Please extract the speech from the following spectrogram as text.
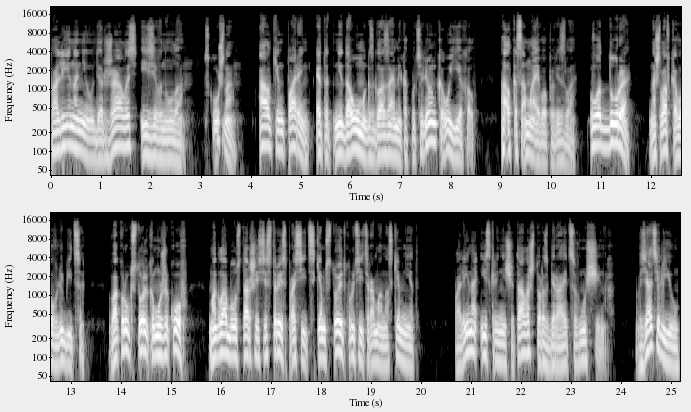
Полина не удержалась и зевнула. Скучно. Алкин парень, этот недоумок с глазами, как у теленка, уехал. Алка сама его повезла. Вот дура! Нашла в кого влюбиться. Вокруг столько мужиков. Могла бы у старшей сестры спросить, с кем стоит крутить роман, а с кем нет. Полина искренне считала, что разбирается в мужчинах. Взять Илью.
